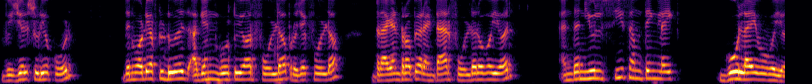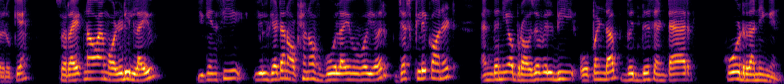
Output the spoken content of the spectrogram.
Visual Studio Code then what you have to do is again go to your folder project folder drag and drop your entire folder over here and then you'll see something like go live over here okay? So right now i'm already live. You can see you'll get an option of go live over here. Just click on it and then your browser will be opened up with this entire code running in.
